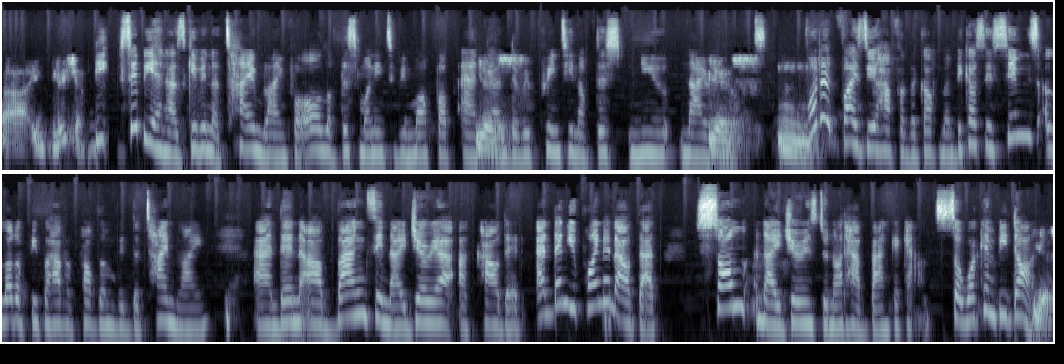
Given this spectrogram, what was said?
uh, inflation. The CBN has given a timeline for all of this money to be mopped up and, yes. and the reprinting of this new naira yes. notes. Mm. What advice do you have for the government? Because it seems a lot of people have a problem with the timeline, and then our banks in Nigeria are crowded. And then you pointed out that some Nigerians do not have bank accounts. So what can be done? Yes.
